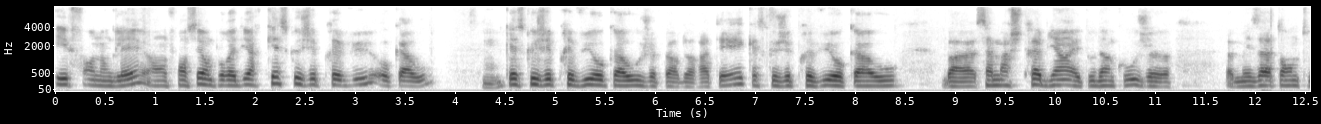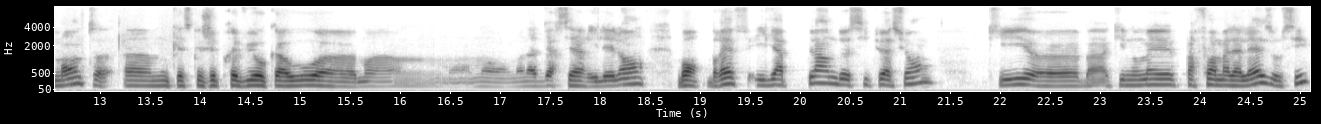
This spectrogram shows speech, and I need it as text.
if en anglais. En français, on pourrait dire qu'est-ce que j'ai prévu au cas où? Hmm. Qu'est-ce que j'ai prévu au cas où j'ai peur de rater? Qu'est-ce que j'ai prévu au cas où bah, ça marche très bien et tout d'un coup, je, mes attentes montent. Euh, qu'est-ce que j'ai prévu au cas où euh, mon, adversaire il est lent Bon, bref, il y a plein de situations qui, euh, bah, qui nous met parfois mal à l'aise aussi.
